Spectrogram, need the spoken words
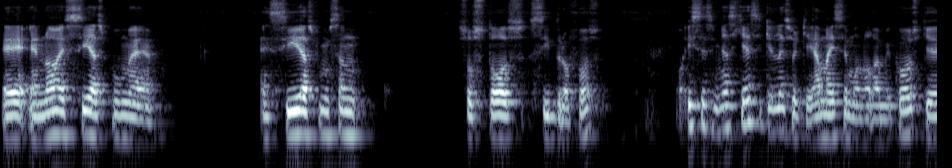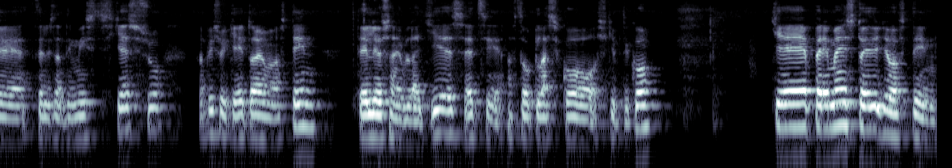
ε, ενώ εσύ ας πούμε, εσύ ας πούμε σαν σωστός σύντροφος, είσαι σε μια σχέση και λες, ok, άμα είσαι μονογαμικός και θέλεις να τιμήσεις τη σχέση σου, θα πεις, ok, τώρα είμαι με αυτήν, τελείωσαν οι βλακίες, έτσι, αυτό κλασικό σκεπτικό και περιμένεις το ίδιο και από αυτήν.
